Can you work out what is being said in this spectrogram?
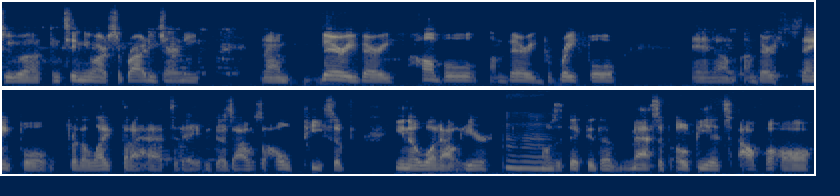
to uh, continue our sobriety journey and i'm very very humble i'm very grateful and um, i'm very thankful for the life that i have today because i was a whole piece of you know what out here Mhm. I was addicted to massive opiates, alcohol,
